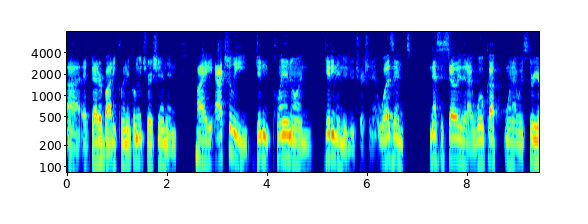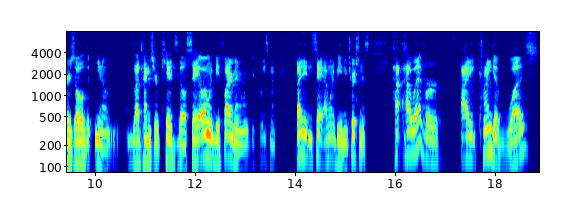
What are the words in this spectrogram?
uh, at Better Body Clinical Nutrition. And I actually didn't plan on getting into nutrition. It wasn't necessarily that I woke up when I was three years old. You know, a lot of times your kids, they'll say, Oh, I want to be a fireman. I want to be a policeman. I didn't say I want to be a nutritionist. H- however, I kind of was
